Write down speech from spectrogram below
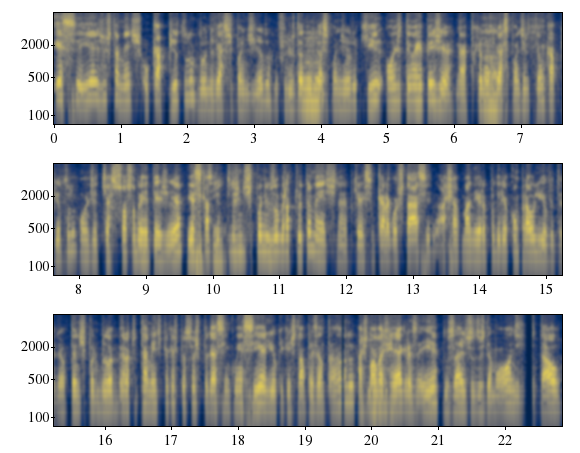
esse aí é justamente o capítulo do Universo Expandido, do Filhos do uhum. Universo Expandido, que, onde tem um RPG, né? Porque no uhum. Universo Expandido tem um capítulo onde tinha só sobre RPG, e esse capítulo Sim. a gente disponibilizou gratuitamente, né? Porque se o cara gostasse, achar maneiro, poderia comprar o livro, entendeu? Então a gente disponibilizou gratuitamente para que as pessoas pudessem conhecer ali o que, que a gente estava apresentando, as novas uhum. regras aí, dos anjos dos demônios e tal,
